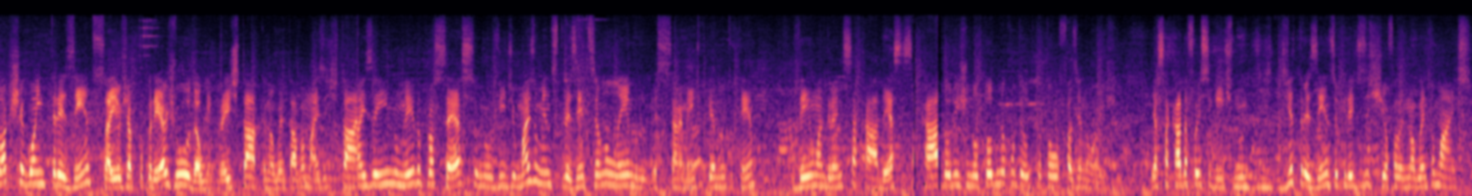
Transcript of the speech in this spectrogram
Só que chegou em 300, aí eu já procurei ajuda, alguém para editar, porque eu não aguentava mais editar. Mas aí no meio do processo, no vídeo mais ou menos 300, eu não lembro necessariamente porque é muito tempo, veio uma grande sacada. E essa sacada originou todo o meu conteúdo que eu estou fazendo hoje. E a sacada foi o seguinte, no dia 300 eu queria desistir, eu falei, não aguento mais,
